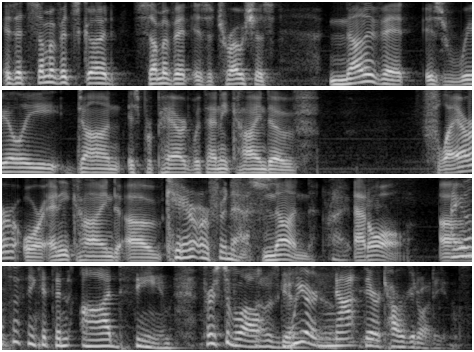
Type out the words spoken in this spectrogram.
is that some of it's good, some of it is atrocious. None of it is really done is prepared with any kind of flair or any kind of Care or finesse? none Right. at all. I also think it's an odd theme. First of all, we are to. not their target audience.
